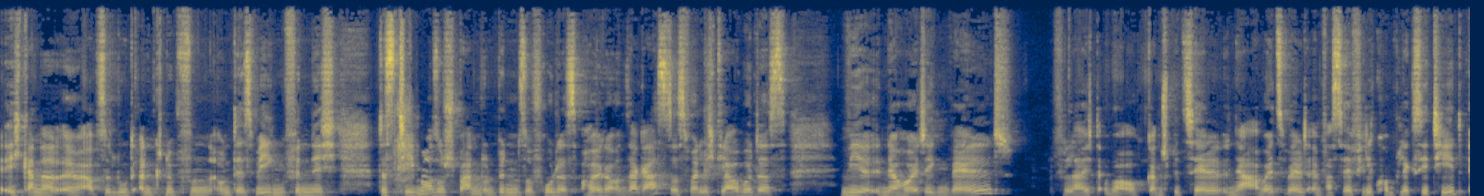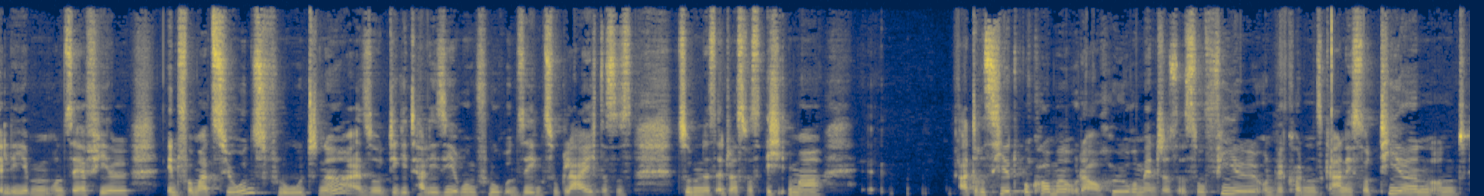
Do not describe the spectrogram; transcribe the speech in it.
Ich kann da äh, absolut anknüpfen und deswegen finde ich das Thema so spannend und bin so froh, dass Holger unser Gast ist, weil ich glaube, dass wir in der heutigen Welt vielleicht aber auch ganz speziell in der Arbeitswelt einfach sehr viel Komplexität erleben und sehr viel Informationsflut, ne? Also Digitalisierung, Fluch und Segen zugleich. Das ist zumindest etwas, was ich immer äh, adressiert bekomme oder auch höre, Mensch, es ist so viel und wir können uns gar nicht sortieren und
